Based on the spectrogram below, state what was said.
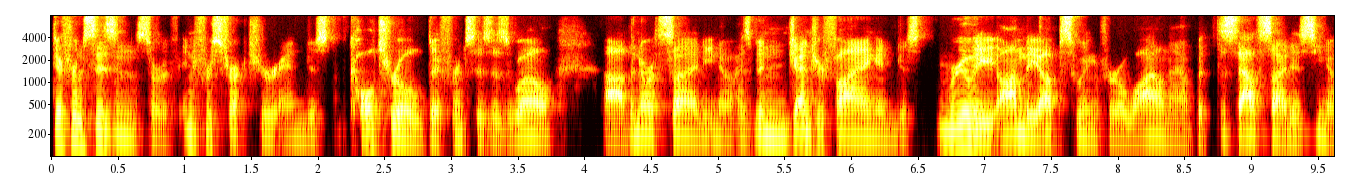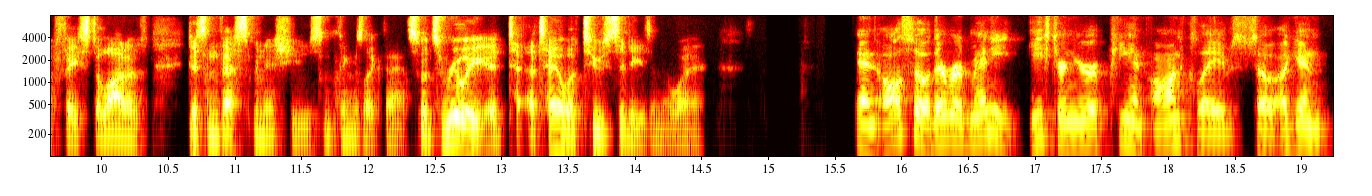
differences in sort of infrastructure and just cultural differences as well. Uh, the north side you know has been gentrifying and just really on the upswing for a while now but the south side has you know faced a lot of disinvestment issues and things like that. So it's really a, t- a tale of two cities in a way and also, there were many Eastern European enclaves. So, again,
